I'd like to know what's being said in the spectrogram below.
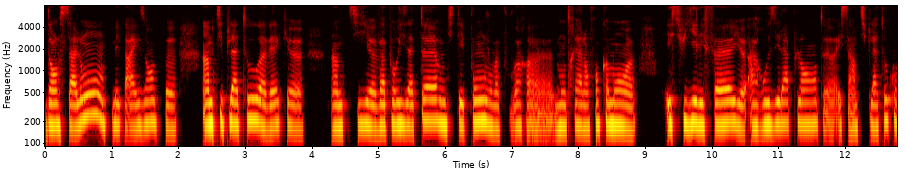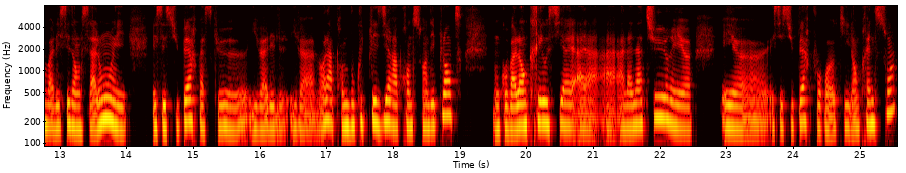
Dans le salon, on met par exemple euh, un petit plateau avec euh, un petit euh, vaporisateur, une petite éponge. On va pouvoir montrer à l'enfant comment essuyer les feuilles, arroser la plante. et c'est un petit plateau qu'on va laisser dans le salon et, c'est super parce qu'il il va, aller, voilà, prendre beaucoup de plaisir à prendre soin des plantes. Donc, on va l'ancrer aussi à, la nature et, euh, euh, et, c'est super pour euh, qu'il en prenne soin.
